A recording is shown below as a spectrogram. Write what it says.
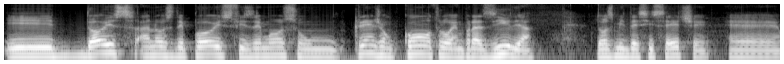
E dois anos depois fizemos um grande encontro em Brasília, 2017, é,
